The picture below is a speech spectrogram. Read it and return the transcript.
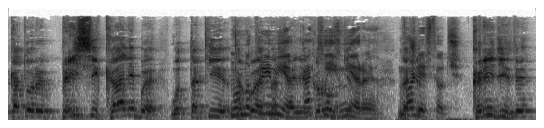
которые пресекали бы вот такие ну, такое например, отношение какие к русским. меры, Значит, Валерий Федорович? Кредиты,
